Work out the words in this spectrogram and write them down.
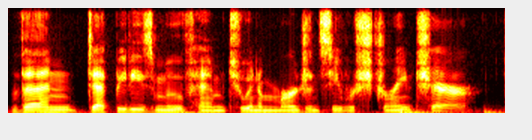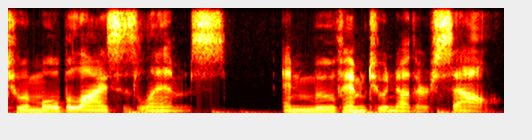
Then, deputies move him to an emergency restraint chair to immobilize his limbs and move him to another cell.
